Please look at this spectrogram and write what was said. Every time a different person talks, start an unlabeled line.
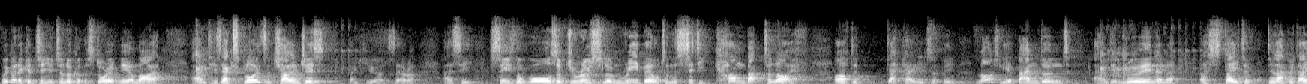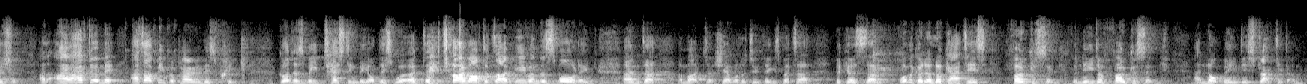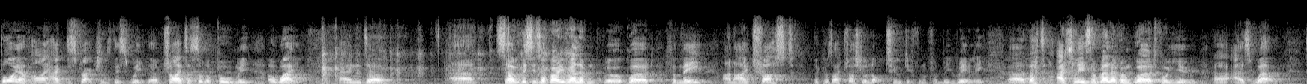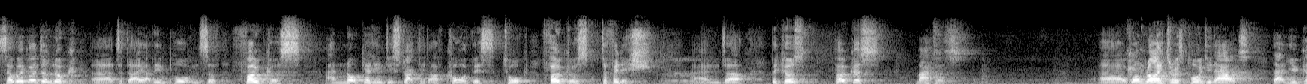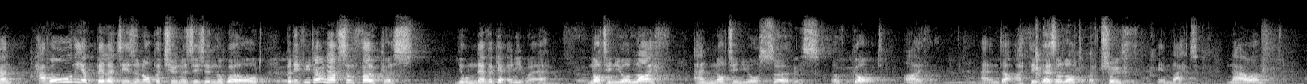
We're going to continue to look at the story of Nehemiah and his exploits and challenges. Thank you, uh, Sarah. As he sees the walls of Jerusalem rebuilt and the city come back to life after decades of being largely abandoned and in ruin and a, a state of dilapidation. And I have to admit, as I've been preparing this week, God has been testing me on this word time after time, even this morning. And uh, I might uh, share one or two things, but uh, because um, what we're going to look at is focusing, the need of focusing and not being distracted. And boy, have I had distractions this week that have tried to sort of pull me away. And uh, uh, so this is a very relevant uh, word for me, and I trust because I trust you're not too different from me, really, uh, that actually is a relevant word for you uh, as well. So, we're going to look uh, today at the importance of focus and not getting distracted. I've called this talk Focus to Finish. And uh, because focus matters. Uh, one writer has pointed out that you can have all the abilities and opportunities in the world, but if you don't have some focus, you'll never get anywhere, not in your life and not in your service of God either. And uh, I think there's a lot of truth in that. Now, um,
